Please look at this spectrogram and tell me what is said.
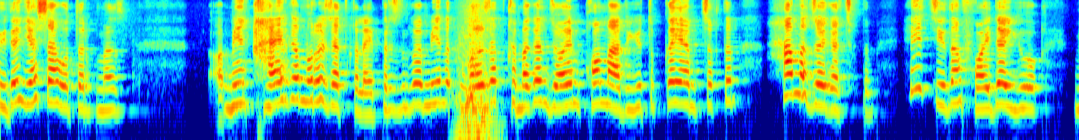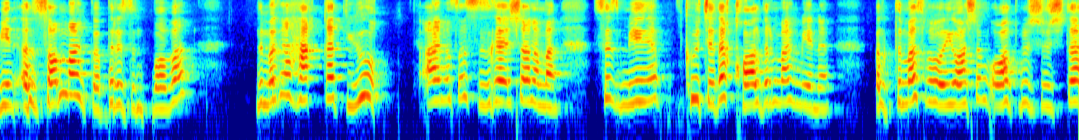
uyda yashab o'tiribmiz. Men qayerga murojaat qilay? Prezident va men murojaat qilmagan joyim qolmadi. Youtubega ham chiqdim hamma joyga chiqdim. Hech yerdan foyda yo'q. Men insonmanku prezident bobo. Nimaga haqiqat yo'q? Ayniqsa sizga ishonaman. Siz meni ko'chada qoldirmang meni. Iltimos bu yoshim oltmish uchda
